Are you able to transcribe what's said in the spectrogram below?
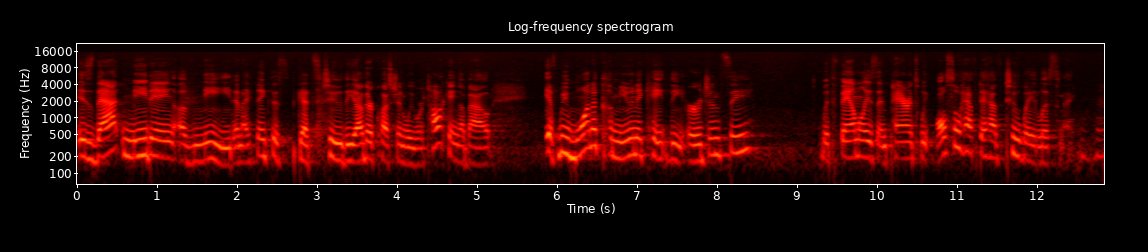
is that meeting of need, and I think this gets to the other question we were talking about. If we want to communicate the urgency with families and parents, we also have to have two way listening. Mm-hmm.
